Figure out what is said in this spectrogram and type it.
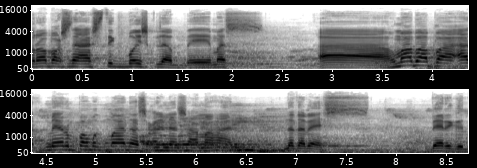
tropax na Astig Boys Club, eh, mas ah, humaba pa at meron pang magmana sa kanilang samahan na the best. Very good.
